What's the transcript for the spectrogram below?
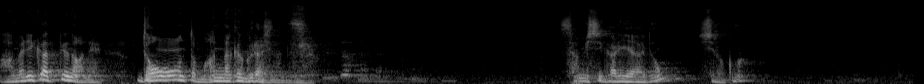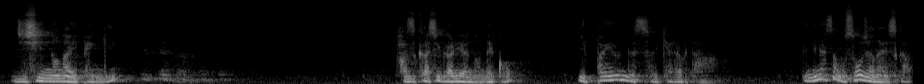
アメリカっていうのはねドーンと真ん中暮らしなんですよ。寂しがり屋の白熊。自信のないペンギン。恥ずかしがり屋の猫。いっぱいいるんですそういうキャラクター。が。で皆さんもそうじゃないですか。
